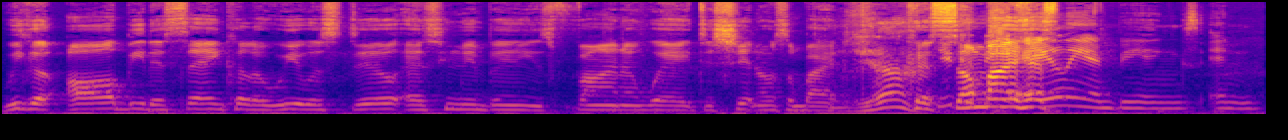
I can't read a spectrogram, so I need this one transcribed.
we could all be the same color. We would still, as human beings, find a way to shit on somebody. Yeah. because somebody be has. alien beings in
